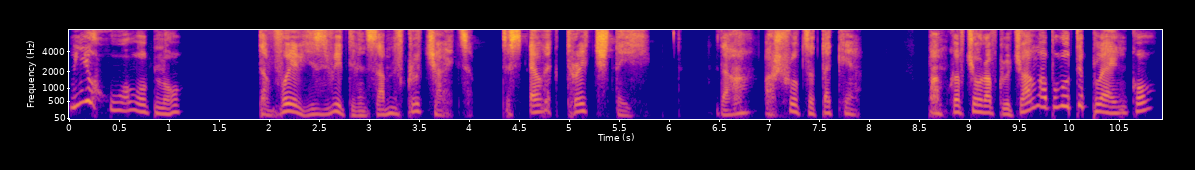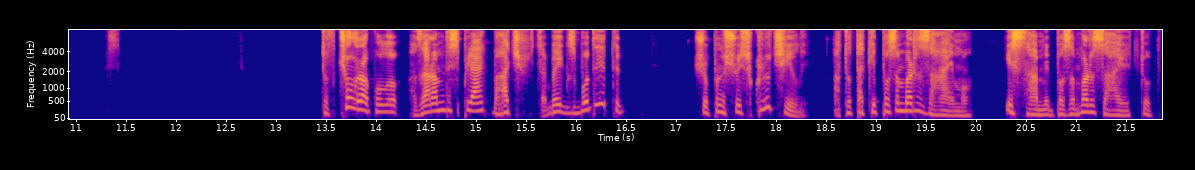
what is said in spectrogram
Мені холодно. Та виліз звідти він сам не включається. Це електричний. Да? А що це таке? Мамка вчора включала, було тепленько. То вчора було, а зараз не сплять, бачиш, треба їх збудити, щоб вони щось включили, а то так і позамерзаємо. І самі позамерзають тут.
